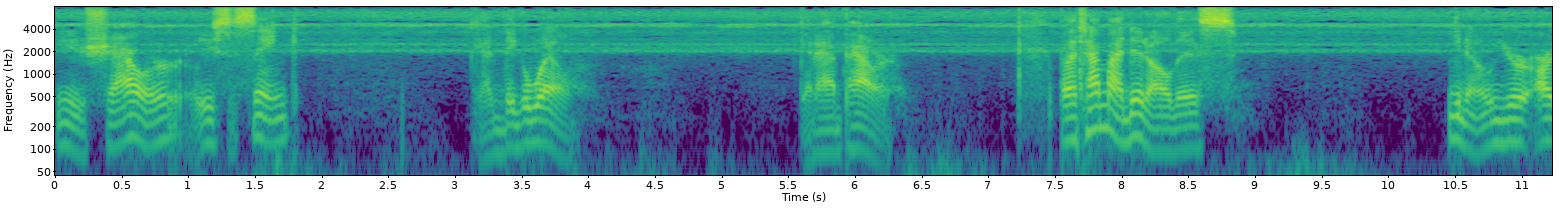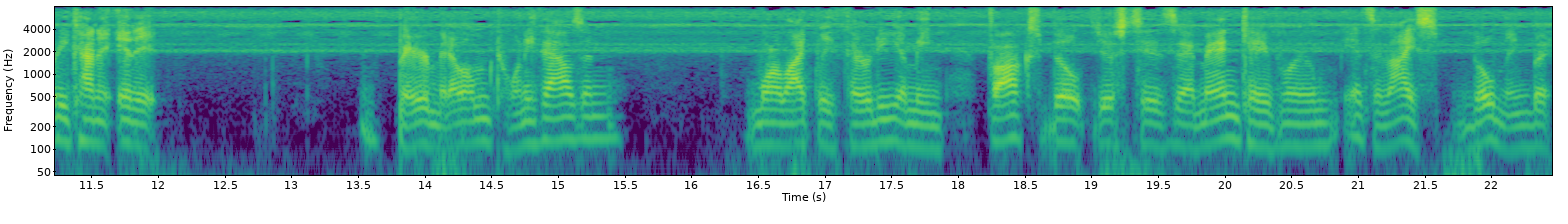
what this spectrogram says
you need a shower, at least a sink. You Gotta dig a well. Gotta have power. By the time I did all this, you know, you're already kind of in it. Bare minimum twenty thousand, more likely thirty. I mean, Fox built just his uh, man cave room. It's a nice building, but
